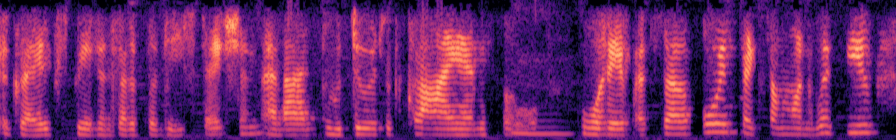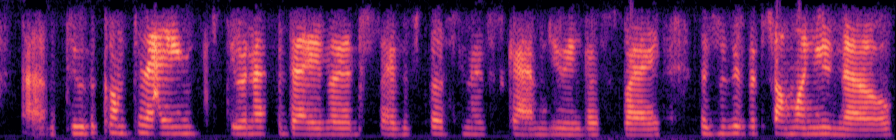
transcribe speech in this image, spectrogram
a great experience at a police station, and I would do it with clients or whatever. So always take someone with you, um, do the complaint, do an affidavit, say this person has scammed you in this way. This is if it's someone you know.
